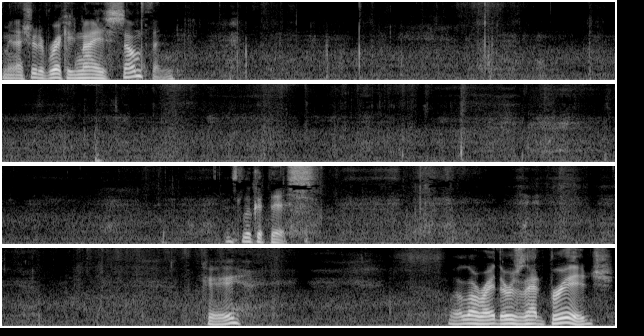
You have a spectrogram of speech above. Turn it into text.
I mean, I should have recognized something. Let's look at this. Okay. Well, alright, there's that bridge.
